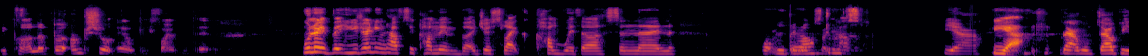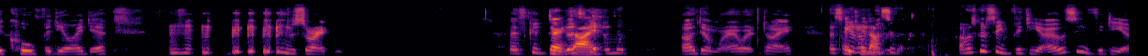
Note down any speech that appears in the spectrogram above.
the parlor, but I'm sure they'll be fine with it. Well, no, but you don't even have to come in, but just like come with us, and then what we do It looks like afterwards. Yeah, Yeah. that will that'll be a cool video idea. Sorry. Let's get. Don't let's die. Get on with, oh, don't worry, I won't die. Let's Okay, get on that's with. I was gonna say video. I would say video.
